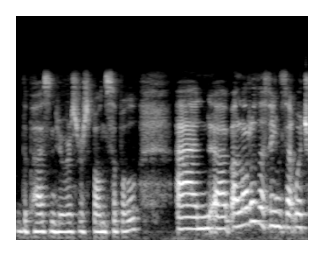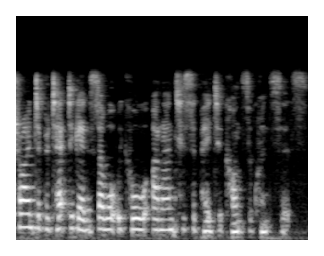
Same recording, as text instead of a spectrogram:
the person who is responsible. And um, a lot of the things that we're trying to protect against are what we call unanticipated consequences.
